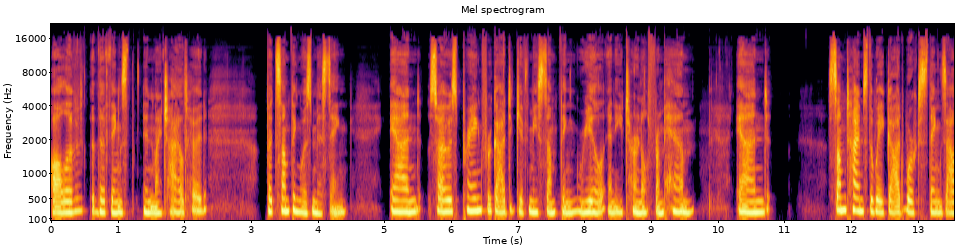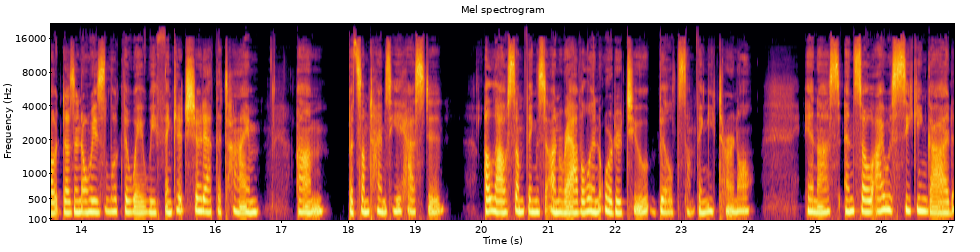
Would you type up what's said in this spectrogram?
all of the things in my childhood, but something was missing. And so I was praying for God to give me something real and eternal from Him. And sometimes the way God works things out doesn't always look the way we think it should at the time. Um, but sometimes He has to allow some things to unravel in order to build something eternal in us. And so I was seeking God.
